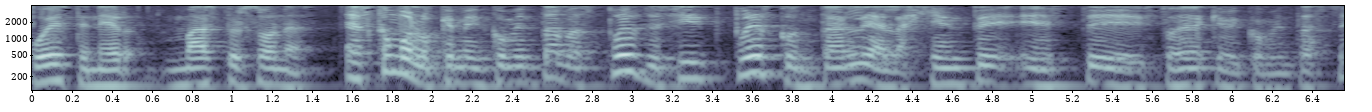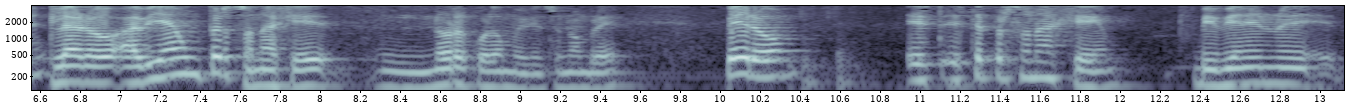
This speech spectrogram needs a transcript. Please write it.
Puedes tener más personas. Es como lo que me comentabas. ¿Puedes decir, puedes contarle a la gente esta historia que me comentaste? Claro, había un personaje, no recuerdo muy bien su nombre, pero este, este personaje vivía en, un,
